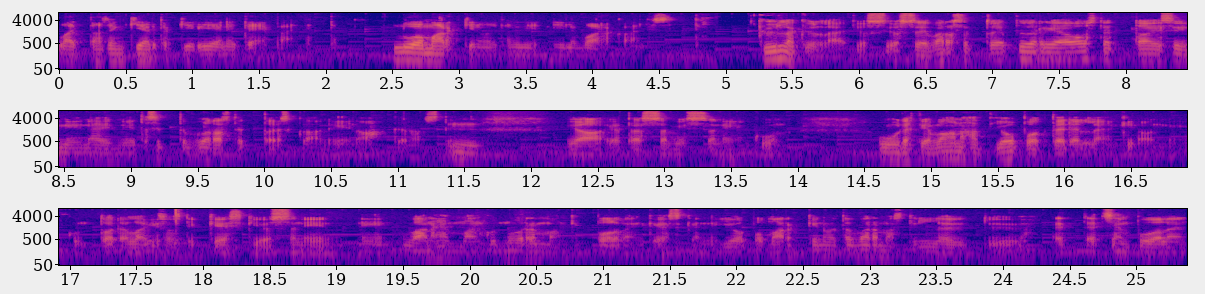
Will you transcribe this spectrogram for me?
laittaa sen kiertokirjeen eteenpäin, että luo markkinoita niille varkaille sitten. Kyllä, kyllä. Että jos, jos ei varastettuja pyöriä ostettaisi, niin ei niitä sitten varastettaiskaan niin ahkerasti. Mm. Ja, ja tässä missä niin kuin uudet ja vanhat jopot edelleenkin on niin kuin todella isosti keskiössä, niin, niin vanhemman kuin nuoremmankin polven kesken, niin jopomarkkinoita varmasti löytyy. Että et sen puolen,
